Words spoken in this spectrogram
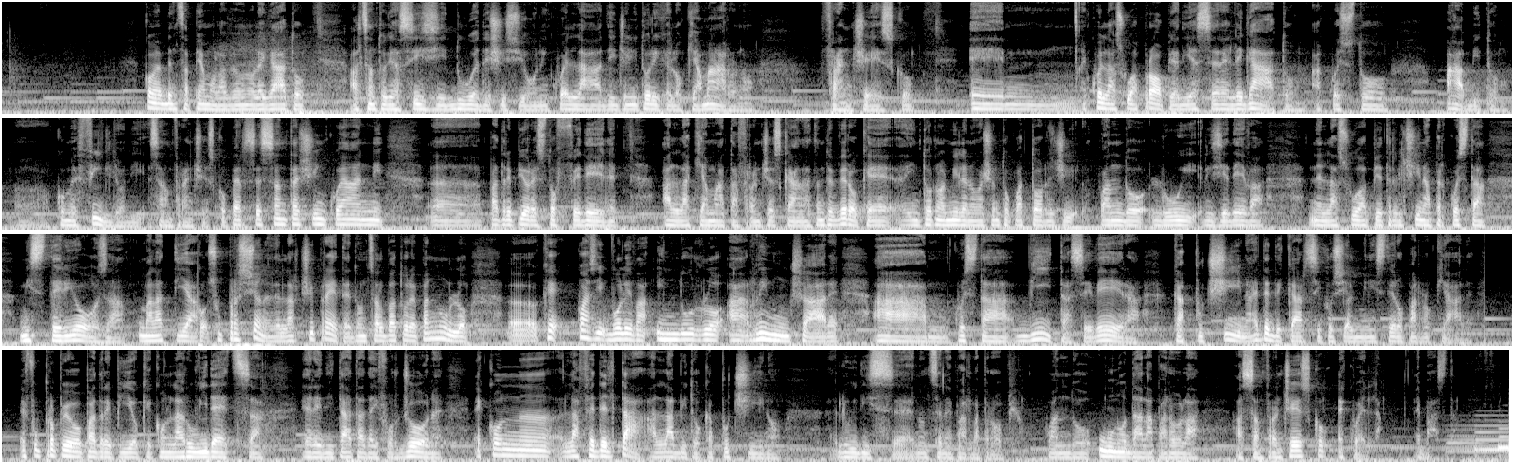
Come ben sappiamo l'avevano legato al Santo di Assisi due decisioni, quella dei genitori che lo chiamarono Francesco e, e quella sua propria di essere legato a questo abito come figlio di San Francesco. Per 65 anni eh, Padre Pio restò fedele alla chiamata francescana, tanto è vero che intorno al 1914, quando lui risiedeva nella sua Pietrelcina per questa misteriosa malattia, su pressione dell'arciprete Don Salvatore Pannullo, eh, che quasi voleva indurlo a rinunciare a mm, questa vita severa, cappuccina e dedicarsi così al ministero parrocchiale. E fu proprio Padre Pio che con la ruvidezza ereditata dai Forgione e con eh, la fedeltà all'abito cappuccino, lui disse non se ne parla proprio. Quando uno dà la parola a San Francesco è quella e basta.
